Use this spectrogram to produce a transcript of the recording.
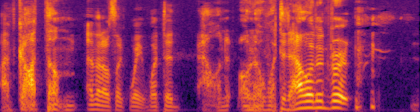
I've got them. And then I was like, wait, what did Alan? Oh no, what did Alan invert?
